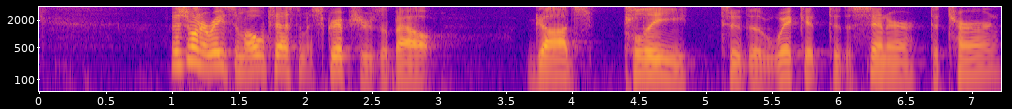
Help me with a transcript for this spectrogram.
I just want to read some Old Testament scriptures about God's plea to the wicked, to the sinner, to turn.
